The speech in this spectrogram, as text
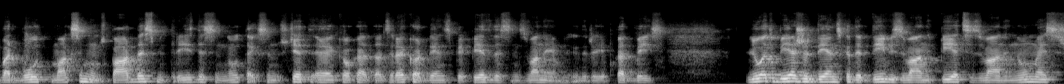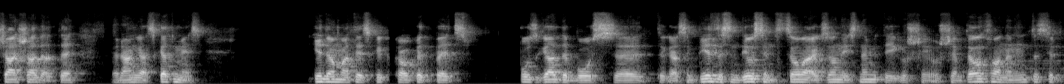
var būt maksimums pārdesmit, trīsdesmit. Nu, teiksim, šķiet, e, kaut kāds rekorddienas pie 50 zvaniem ir jebkad bijis. Ļoti bieži ir dienas, kad ir divi zvani, pieci zvani. Nu, mēs šā, šādā rangā skatāmies. Iedomājieties, ka kaut kad pēc pusgada būs 150, 200 cilvēku zvanīs nemitīgi uz, šie, uz šiem telefoniem. Nu, tas ir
